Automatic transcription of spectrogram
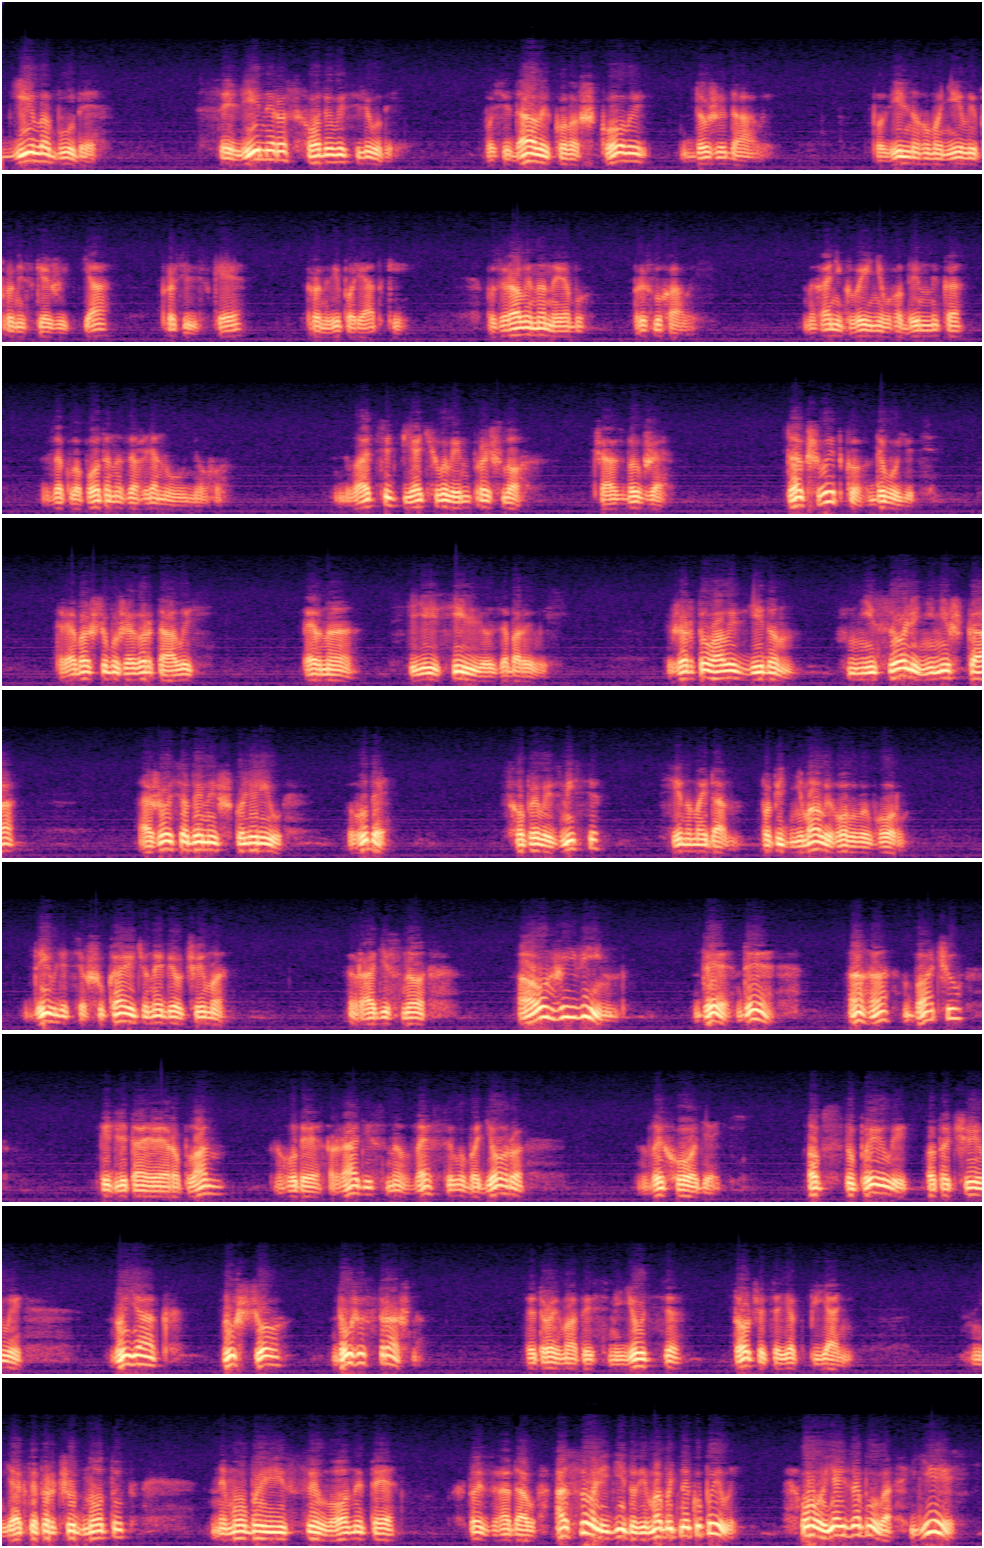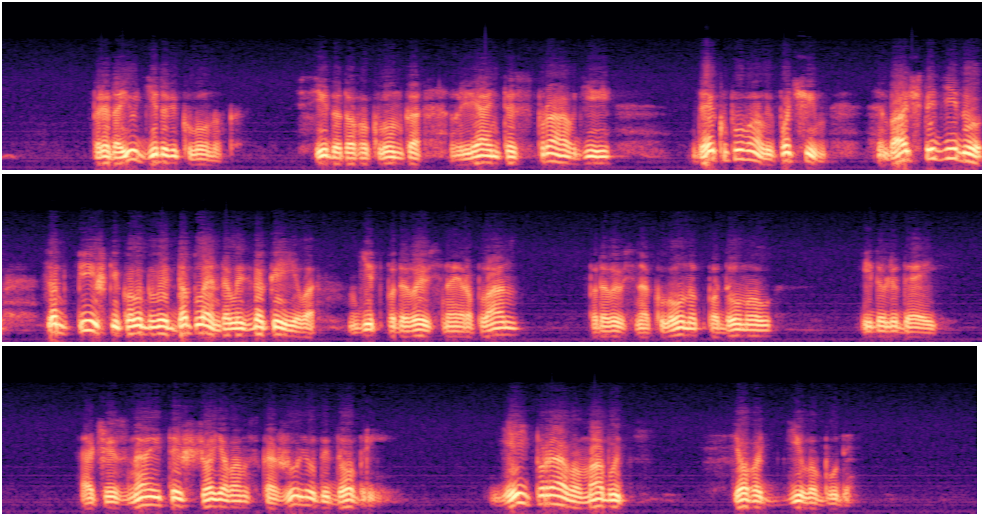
Діла буде. В селі не розходились люди. Посідали коло школи, дожидали. Повільно гомоніли про міське життя, про сільське, про нові порядки. Позирали на небо, прислухались. Механік вийняв годинника, заклопотано заглянув у нього. Двадцять п'ять хвилин пройшло. Час би вже. Так швидко дивуються. Треба, щоб уже вертались. Певно, з тією сіллю забарились. Жартували з дідом. Ні солі, ні мішка. Аж ось один із школярів гуде. Схопили з місця, всі на майдан, попіднімали голови вгору. Дивляться, шукають у небі очима. Радісно. А он же й він. Де, де? Ага, бачу. Підлітає аероплан, гуде радісно, весело, бадьоро. Виходять. Обступили, оточили. Ну як? Ну що? Дуже страшно. Петро й мати сміються, точаться, як п'яні. Як тепер чудно тут, немов би і село не те. Хтось згадав, а солі дідові, мабуть, не купили. О, я й забула, єсть. Передають дідові клунок. Всі до того клунка гляньте справді. Де купували? По чим? Бачите, діду, це б пішки, коли б ви доплентались до Києва. Дід подивився на аероплан, подивився на клунок, подумав і до людей. А чи знаєте, що я вам скажу, люди добрі? Їй право, мабуть, з цього діло буде.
